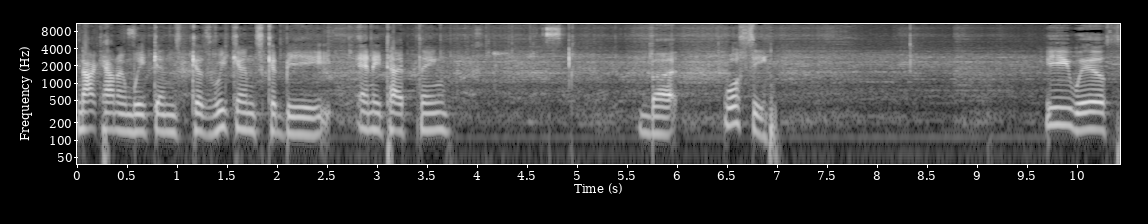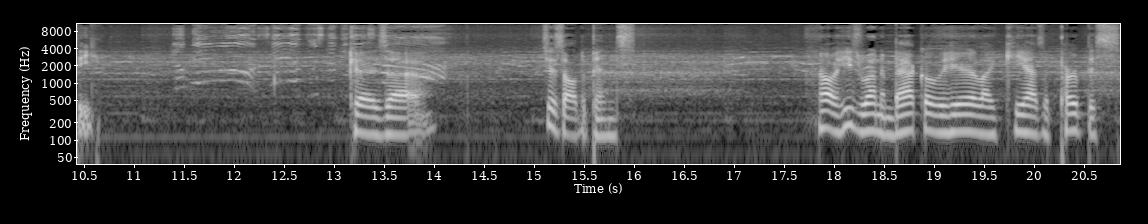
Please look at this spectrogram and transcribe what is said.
not counting weekends because weekends could be any type thing. But we'll see. We will see. Because, uh, it just all depends. Oh, he's running back over here like he has a purpose.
